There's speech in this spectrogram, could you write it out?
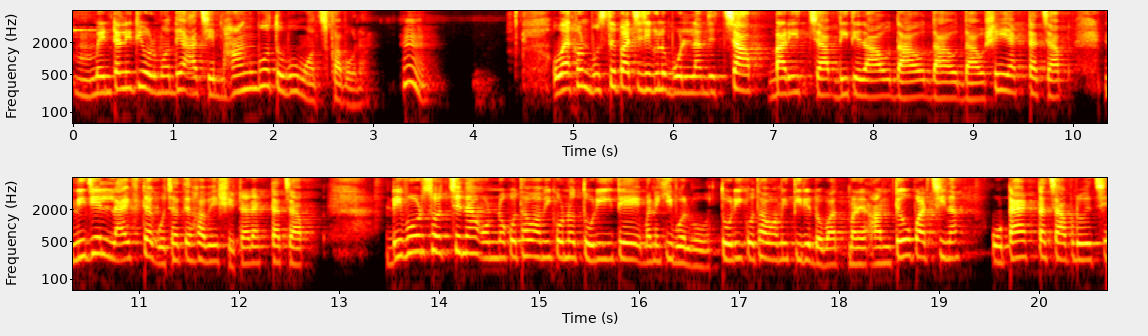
মেন্টালিটি ওর মধ্যে আছে, ভাঙবো তবু মচকাবো না। হুম? ও এখন বুঝতে পারছে যেগুলো বললাম, যে চাপ, বাড়ির চাপ, দিতে দাও দাও দাও দাও, সেই একটা চাপ। নিজের লাইফটা গোছাতে হবে, সেটার একটা চাপ। ডিভোর্স হচ্ছে না, অন্য কোথাও আমি কোনো তরিতে মানে কি বলব তরি কোথাও আমি তীরে ডোবা মানে আনতেও পারছি না। ওটা একটা চাপ রয়েছে।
